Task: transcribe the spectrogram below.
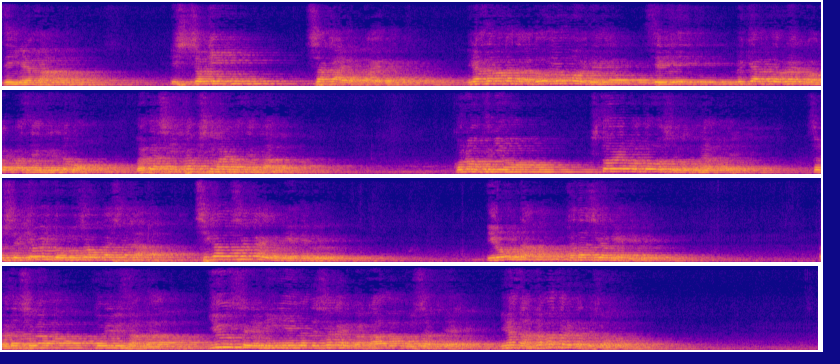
ぜひ皆さん一緒に社会を変える皆様方がどういう思いで政治に向き合っておられるか分かりませんけれども私に託してもらえませんか？この国を人への投資を行ってそして教育を無償化したら違う社会が見えてくる。いろんな形が見えてくる。私は小泉さんが郵政民営化で社会が変わるとおっしゃって皆さん騙されたでしょう。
